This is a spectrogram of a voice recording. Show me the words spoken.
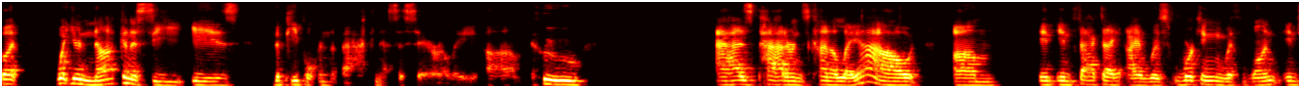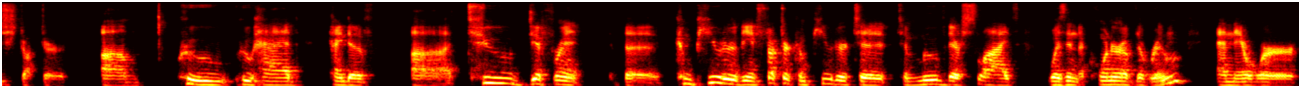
But what you're not gonna see is the people in the back necessarily um, who as patterns kind of lay out, um, in, in fact, I, I was working with one instructor um, who, who had kind of uh, two different, the computer, the instructor computer to, to move their slides was in the corner of the room and there were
